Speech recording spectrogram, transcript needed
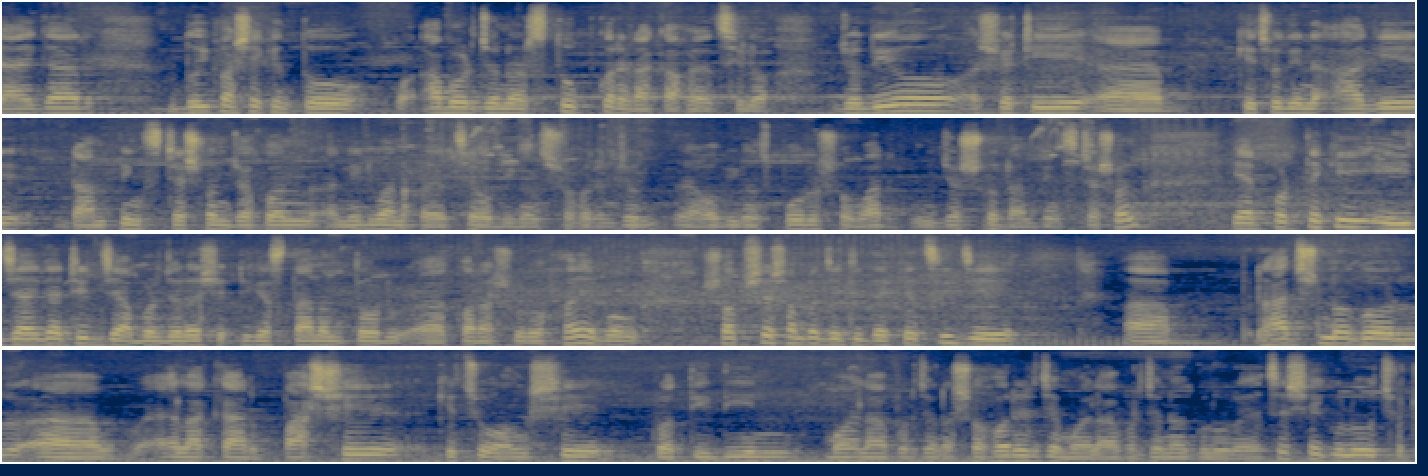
জায়গার দুই পাশে কিন্তু আবর্জনার স্তূপ করে রাখা হয়েছিল। যদিও সেটি কিছুদিন আগে ডাম্পিং স্টেশন যখন নির্মাণ হয়েছে হবিগঞ্জ শহরের জন্য হবিগঞ্জ পৌরসভার নিজস্ব ডাম্পিং স্টেশন, এরপর থেকে এই জায়গাটির যে আবর্জনা সেটিকে স্থানান্তর করা শুরু হয় এবং সবশেষ আমরা যেটি দেখেছি যে রাজনগর এলাকার পাশে কিছু অংশে প্রতিদিন ময়লা আবর্জনা, শহরের যে ময়লা আবর্জনাগুলো রয়েছে, সেগুলো ছোট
